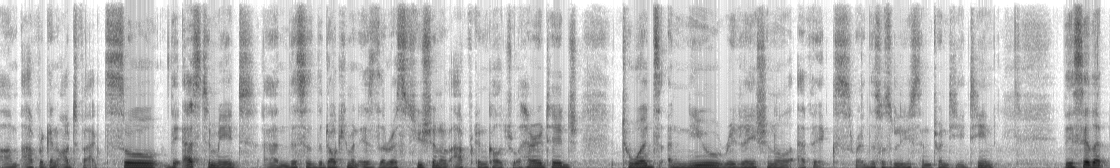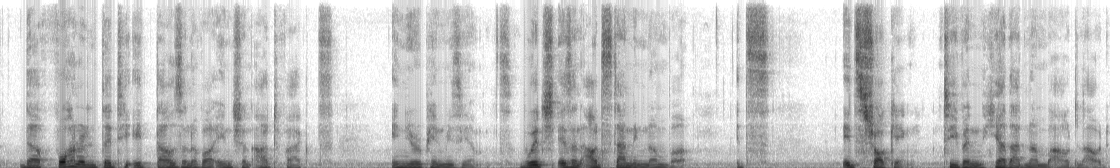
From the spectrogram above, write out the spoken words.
um, African artifacts. So they estimate, and this is the document, is the restitution of African cultural heritage towards a new relational ethics. Right, this was released in 2018. They say that there are 438,000 of our ancient artifacts in European museums, which is an outstanding number. It's it's shocking to even hear that number out loud.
